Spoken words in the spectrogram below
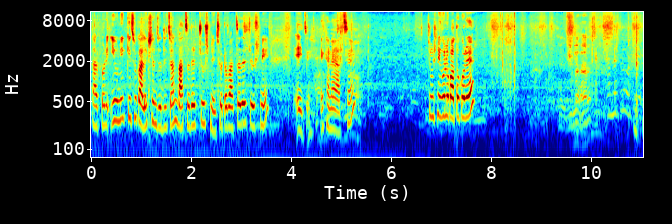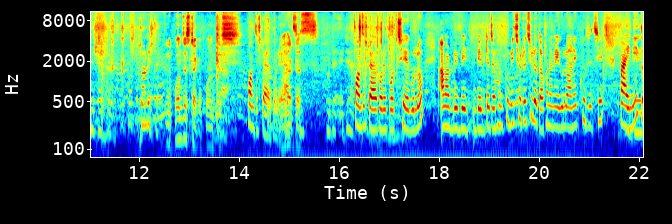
তারপরে ইউনিক কিছু কালেকশন যদি চান বাচ্চাদের চুষনি ছোট বাচ্চাদের চুষনি এই যে এখানে আছে। চুষনিগুলো কত করে? এগুলা চল্লিশ টাকা। পঞ্চাশ টাকা পঞ্চাশ। পঞ্চাশ টাকা করে আচ্ছা। পঞ্চাশ টাকা করে পড়ছে এগুলো। আমার বেবি- বেবিটা যখন খুবই ছোট ছিল তখন আমি এগুলো অনেক খুঁজেছি পাইনি। তো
